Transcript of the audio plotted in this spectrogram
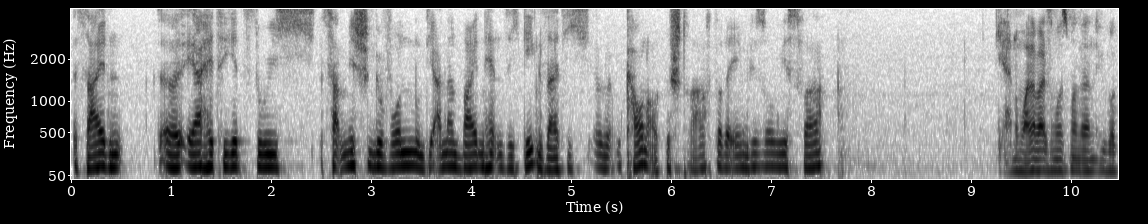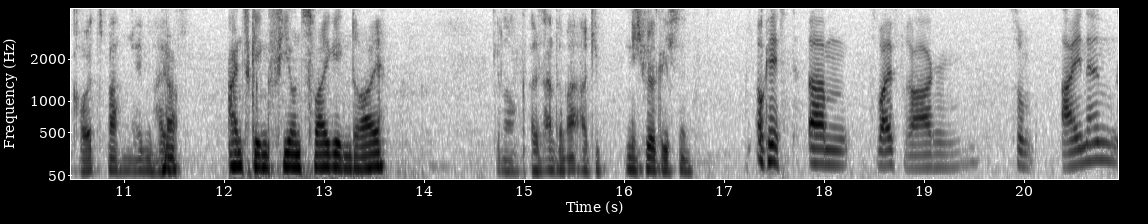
Es sei denn, äh, er hätte jetzt durch Submission gewonnen und die anderen beiden hätten sich gegenseitig äh, im Countout bestraft oder irgendwie so, wie es war. Ja, normalerweise muss man dann über Kreuz machen, eben halt. Ja. Eins gegen vier und zwei gegen drei. Genau. Alles andere mal ergibt nicht wirklich Sinn. Okay, ähm, zwei Fragen. Zum einen,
